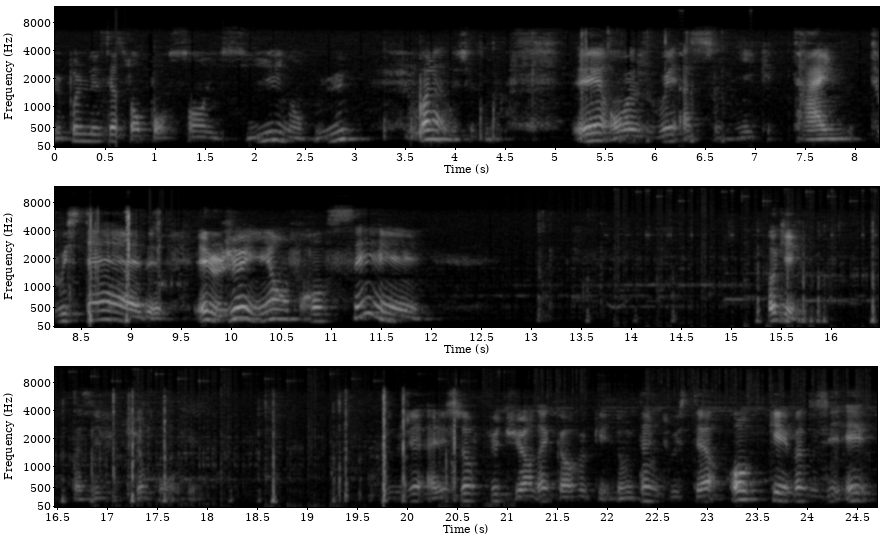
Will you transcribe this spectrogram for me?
Je vais pas le laisser à 100% ici non plus. Voilà, déjà c'est bon. Et on va jouer à Sonic Time Twisted. Et le jeu est en français. Ok. Passer futur, bon, ok aller sur Future, d'accord, ok. Donc Time Twister, ok, pas de soucis. Et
